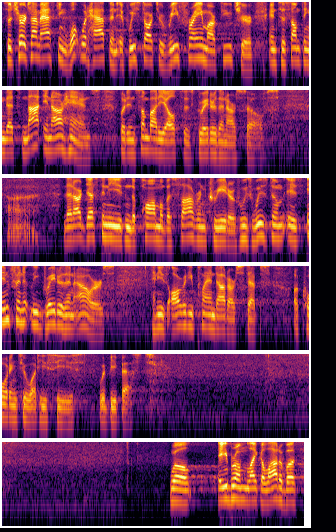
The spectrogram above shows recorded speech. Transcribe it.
So, church, I'm asking what would happen if we start to reframe our future into something that's not in our hands, but in somebody else's greater than ourselves? Uh, that our destiny is in the palm of a sovereign creator whose wisdom is infinitely greater than ours and He's already planned out our steps according to what He sees would be best. Well, Abram, like a lot of us,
